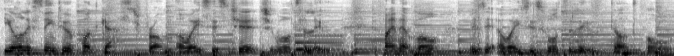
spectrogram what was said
You're listening to a podcast from Oasis Church Waterloo. To find out more, visit oasiswaterloo.org.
